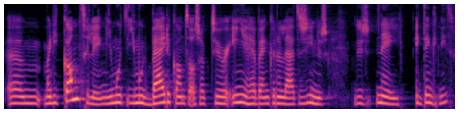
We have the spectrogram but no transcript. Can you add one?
Ehm, maar die kanteling, je moet, je moet beide kanten als acteur in je hebben en kunnen laten zien. Dus, dus nee, ik denk het niet.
